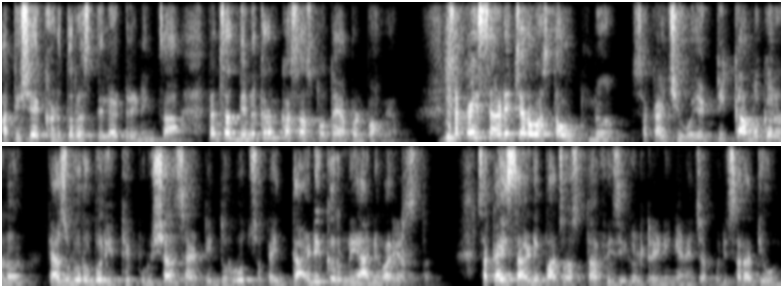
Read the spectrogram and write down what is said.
अतिशय खडतर असलेल्या ट्रेनिंगचा त्यांचा दिनक्रम कसा असतो ते आपण पाहूया. सकाळी साडेचार वाजता उठणं सकाळची वैयक्तिक कामं करणं त्याचबरोबर इथे पुरुषांसाठी दररोज सकाळी दाढी करणे अनिवार्य असतं. सकाळी साडेपाच वाजता फिजिकल ट्रेनिंग घेण्याच्या परिसरात येऊन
